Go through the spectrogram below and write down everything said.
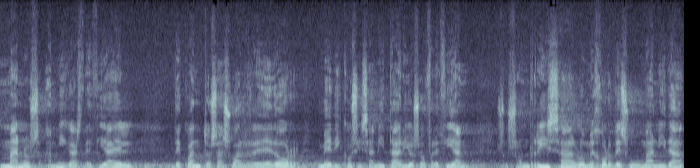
manos amigas, decía él, de cuantos a su alrededor, médicos y sanitarios, ofrecían su sonrisa, lo mejor de su humanidad,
